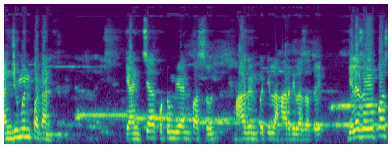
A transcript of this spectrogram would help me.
अंजुमन पठाण यांच्या कुटुंबियांपासून महागणपतीला हार दिला जातोय. गेल्या जवळपास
